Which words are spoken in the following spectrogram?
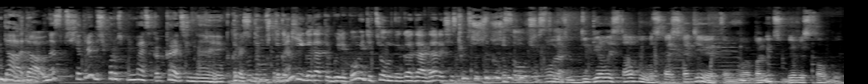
Да, да, у нас психиатрия до сих пор воспринимается как карательная, как карательный Потому что какие года-то были, помните, темные года, да, российского сообщества? Белые столбы, вот сходи, сходи это, в больницу белые столбы.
